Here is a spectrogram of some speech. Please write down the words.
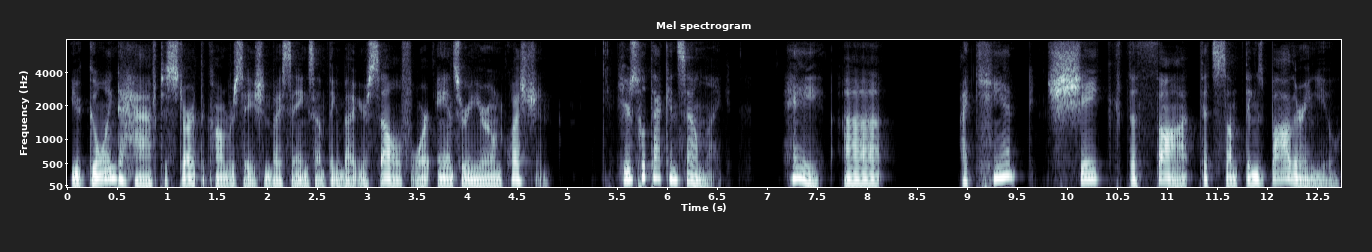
You're going to have to start the conversation by saying something about yourself or answering your own question. Here's what that can sound like Hey, uh, I can't shake the thought that something's bothering you.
